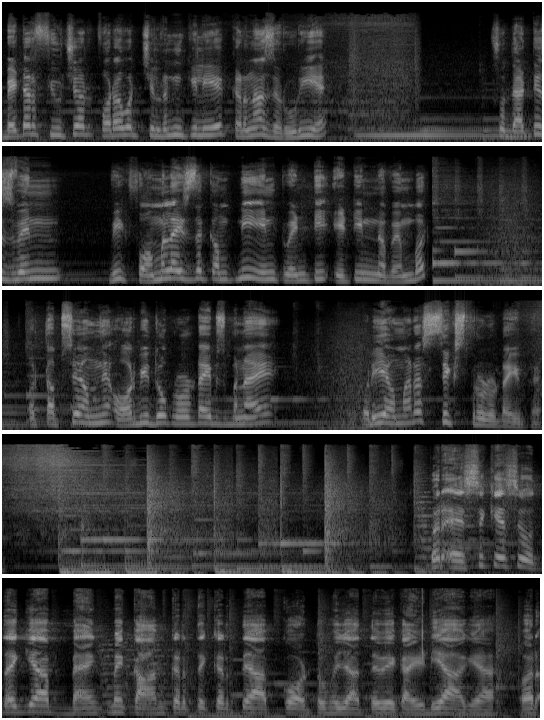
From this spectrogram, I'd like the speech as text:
better future for our children के लिए करना ज़रूरी है। So that is when we formalize the company in 2018 November और तब से हमने और भी दो प्रोटोटाइप्स बनाए और ये हमारा सिक्स प्रोटोटाइप है। पर ऐसे कैसे होता है कि आप बैंक में काम करते करते आपको ऑटो में जाते हुए एक आइडिया आ गया और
